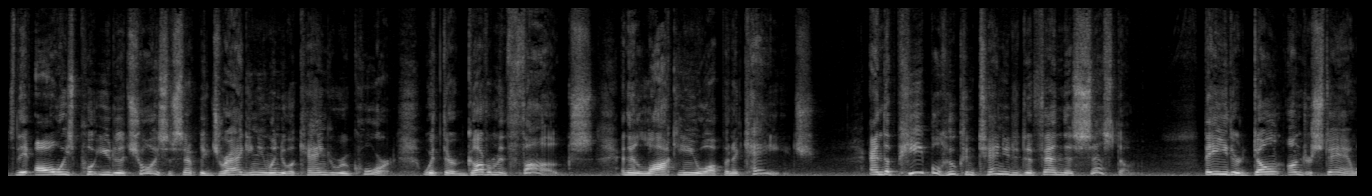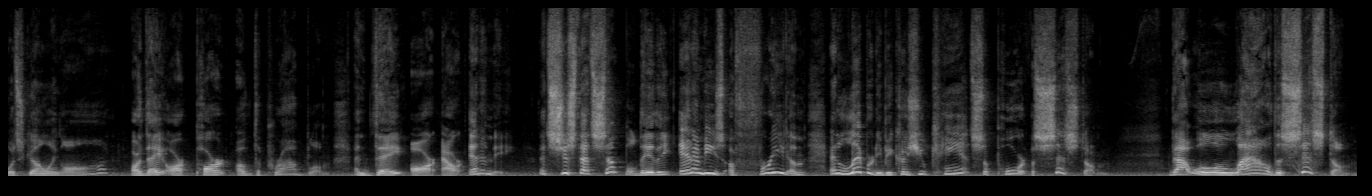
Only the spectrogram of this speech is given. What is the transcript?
So they always put you to the choice of simply dragging you into a kangaroo court with their government thugs and then locking you up in a cage. And the people who continue to defend this system, they either don't understand what's going on or they are part of the problem and they are our enemy. It's just that simple. They're the enemies of freedom and liberty because you can't support a system that will allow the system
